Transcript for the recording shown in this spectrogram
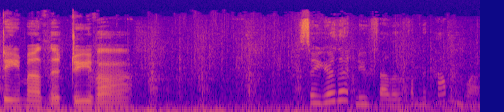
Dima the diva. So you're that new fellow from the Commonwealth.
